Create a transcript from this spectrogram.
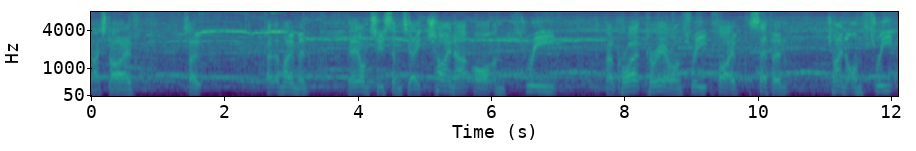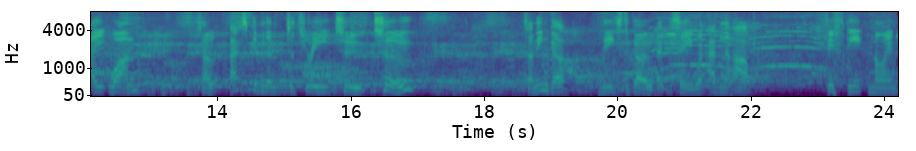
Nice dive. So at the moment, they're on 278. China are on three, uh, Korea on 357. China on 381. So that's given them to 322. So needs to go. Let me see, we're adding it up. 59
